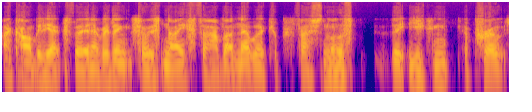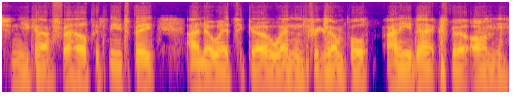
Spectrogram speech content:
i can't be the expert in everything so it's nice to have that network of professionals that you can approach and you can ask for help if needs be. I know where to go when, for example, I need an expert on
